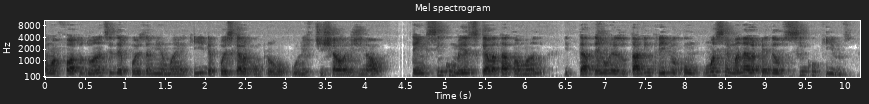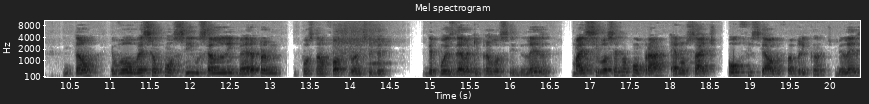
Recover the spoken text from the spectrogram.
uma foto do antes e depois da minha mãe aqui, depois que ela comprou o Lift Chá original. Tem 5 meses que ela está tomando e está tendo um resultado incrível. Com uma semana ela perdeu 5 quilos. Então eu vou ver se eu consigo, se ela libera para postar uma foto do antes e depois dela aqui para você, beleza? Mas se você for comprar é no site oficial do fabricante, beleza?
